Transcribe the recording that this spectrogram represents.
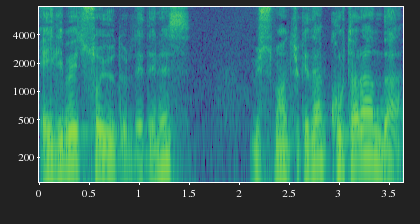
Ehli Beyt soyudur dediniz. Müslüman Türkiye'den kurtaran da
